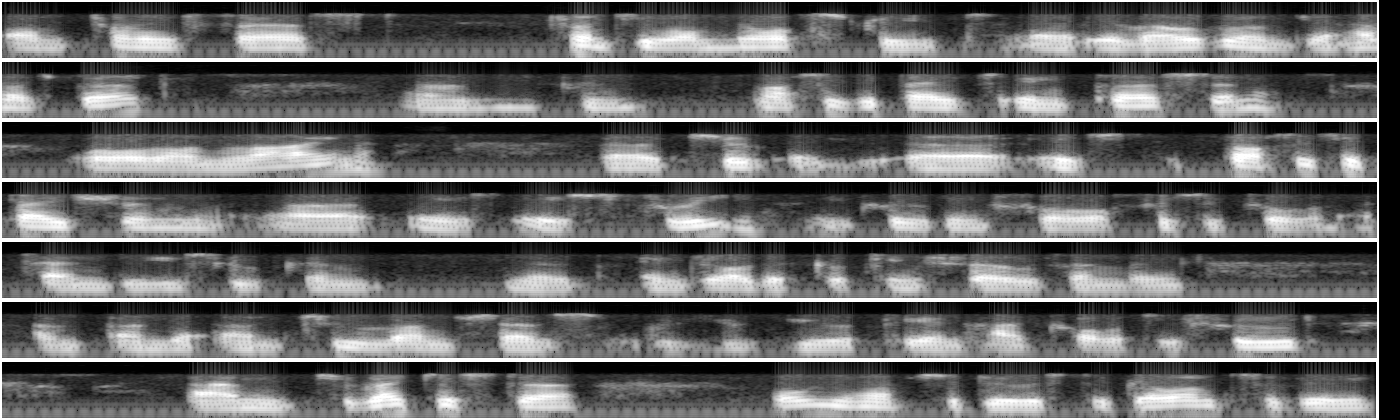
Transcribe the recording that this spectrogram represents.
on 21st, 21 North Street, uh, Illovo in Johannesburg. Um, you can participate in person or online. Uh, to, uh, its participation uh, is, is free, including for physical attendees who can you know, enjoy the cooking shows and the and, and, and two lunches with European high quality food. And to register, all you have to do is to go onto the,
